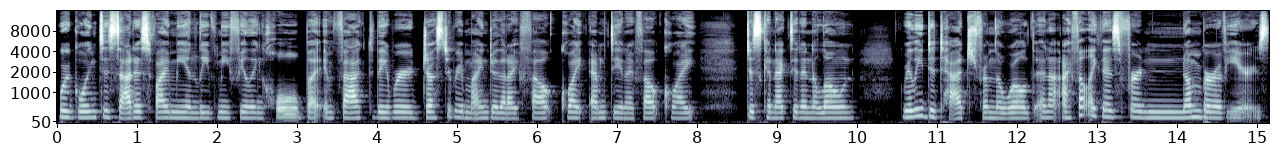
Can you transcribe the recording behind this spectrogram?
were going to satisfy me and leave me feeling whole. But in fact, they were just a reminder that I felt quite empty and I felt quite disconnected and alone, really detached from the world. And I felt like this for a number of years.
